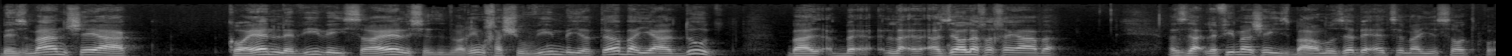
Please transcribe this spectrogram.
בזמן שהכהן לוי וישראל, שזה דברים חשובים ביותר ביהדות, אז זה הולך אחרי האבא. אז לפי מה שהסברנו, זה בעצם היסוד פה.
